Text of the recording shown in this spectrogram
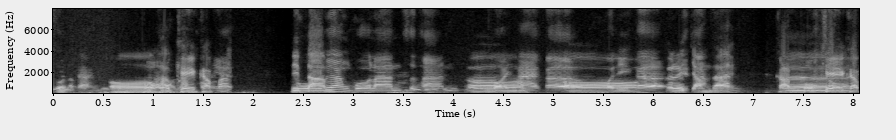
ส่วนกลางดูอ๋อโอเคครับ ติดตามเรื่องโบราณสถานอ๋อบ่อยมากก็อ๋อพอดีก็ก็เลยจำได้ ครับเโอเคครับ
